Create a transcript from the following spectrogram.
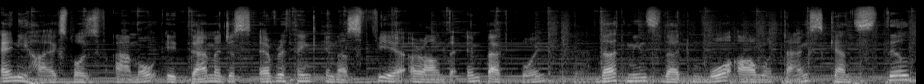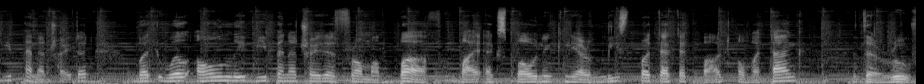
any high explosive ammo, it damages everything in a sphere around the impact point. That means that more armored tanks can still be penetrated, but will only be penetrated from above by exploding near least protected part of a tank, the roof.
